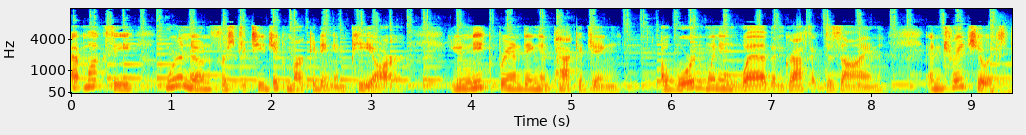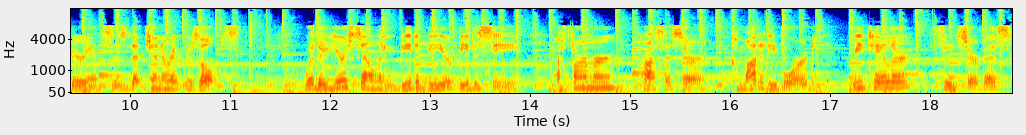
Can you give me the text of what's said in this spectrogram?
At Moxxy, we're known for strategic marketing and PR, unique branding and packaging, award winning web and graphic design, and trade show experiences that generate results. Whether you're selling B2B or B2C, a farmer, processor, commodity board, retailer, food service,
